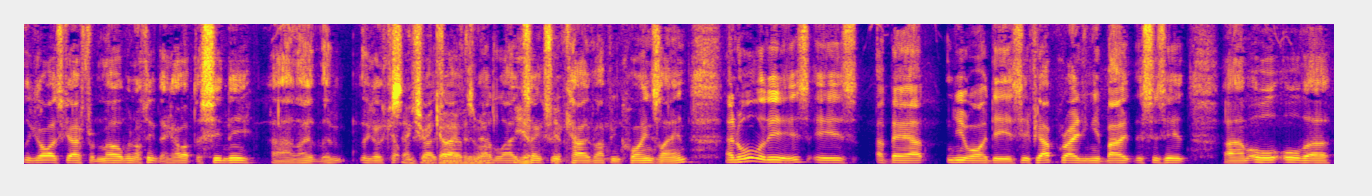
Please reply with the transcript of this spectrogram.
the guys go from Melbourne. I think they go up to Sydney. Uh, they they they got a couple Sanctuary of shows Cove over in well. Adelaide, Yep, Sanctuary Cove up in Queensland, and all it is is about new ideas. If you're upgrading your boat, this is it. Um, all all the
